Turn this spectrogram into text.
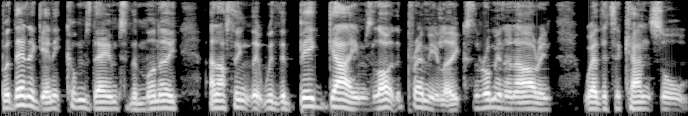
But then again, it comes down to the money, and I think that with the big games like the Premier League, 'cause they're umming and ahhing whether to cancel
